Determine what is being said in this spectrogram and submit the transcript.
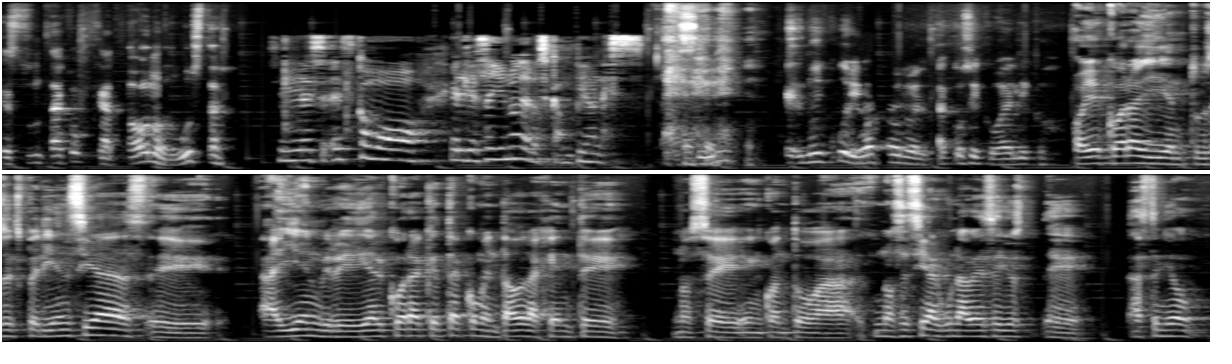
es un taco que a todos nos gusta. Sí, es, es como el desayuno de los campeones. Sí, es muy curioso el taco psicodélico. Oye, Cora, y en tus experiencias eh, ahí en Viridial, Cora, ¿qué te ha comentado la gente? No sé, en cuanto a, no sé si alguna vez ellos eh, has tenido,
